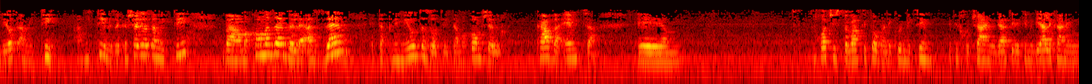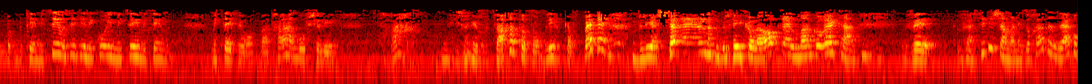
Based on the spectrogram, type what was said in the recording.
להיות אמיתי, אמיתי, וזה קשה להיות אמיתי במקום הזה ולאזן את הפנימיות הזאת, את המקום של קו האמצע. זוכרות שהסתובבתי פה בניקוי מיצים, הייתי חודשיים, הגעתי, הייתי מגיעה לכאן עם בקבוקי מיצים, עשיתי ניקוי מיצים, מיצים, מיצי פירות. בהתחלה הגוף שלי צרח, אני רוצחת אותו, בלי הקפה, בלי השן, בלי כל האוכל, מה קורה כאן? ו, ועשיתי שם, אני זוכרת זה היה כל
